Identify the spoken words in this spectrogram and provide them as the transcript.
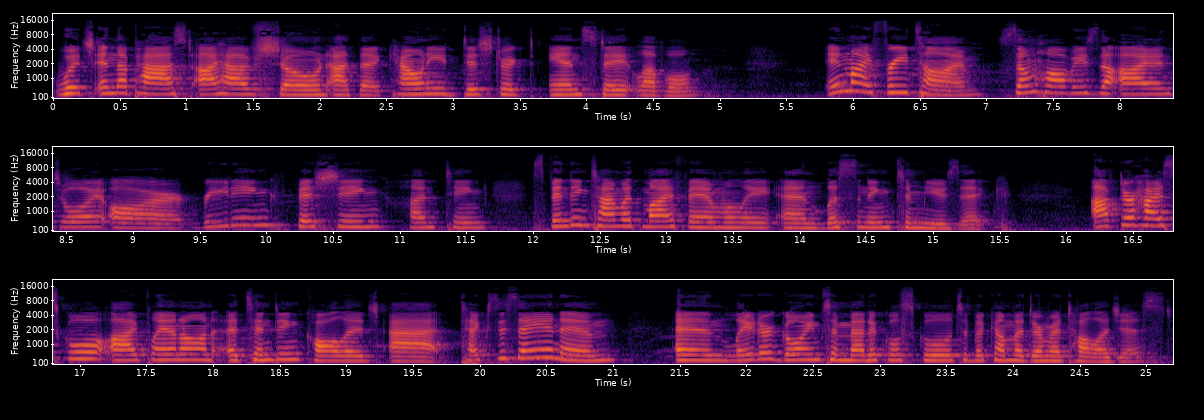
which in the past I have shown at the county, district, and state level. In my free time, some hobbies that I enjoy are reading, fishing, hunting, spending time with my family, and listening to music. After high school, I plan on attending college at Texas A&M and later going to medical school to become a dermatologist.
